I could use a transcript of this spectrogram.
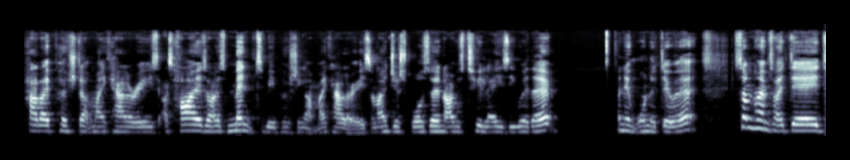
had I pushed up my calories as high as I was meant to be pushing up my calories. And I just wasn't. I was too lazy with it. I didn't want to do it. Sometimes I did,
